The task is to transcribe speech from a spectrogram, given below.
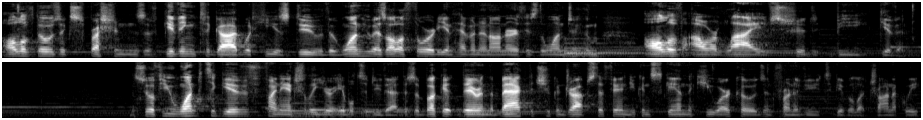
all of those expressions of giving to God what He is due. The one who has all authority in heaven and on earth is the one to whom all of our lives should be given. So if you want to give financially, you're able to do that. There's a bucket there in the back that you can drop stuff in. You can scan the QR codes in front of you to give electronically.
